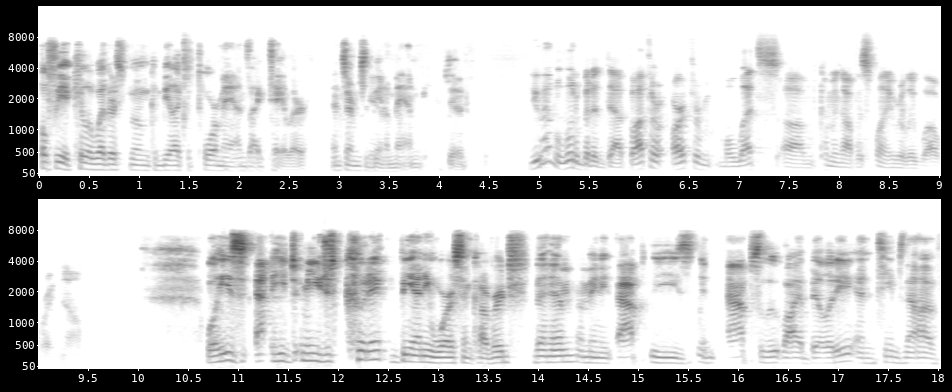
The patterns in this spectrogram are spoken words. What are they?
hopefully, Ahkello Witherspoon can be like a poor man's Ike Taylor in terms of yeah. being a man dude you have a little bit of depth. Arthur Arthur Maulet's um, coming off is playing really well right now. Well, he's he. I mean, you just couldn't be any worse in coverage than him. I mean, he's an absolute liability, and teams now have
